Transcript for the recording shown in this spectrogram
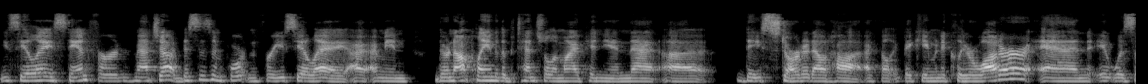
UCLA, Stanford match up. This is important for UCLA. I, I mean, they're not playing to the potential, in my opinion, that uh, they started out hot. I felt like they came into Clearwater and it was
